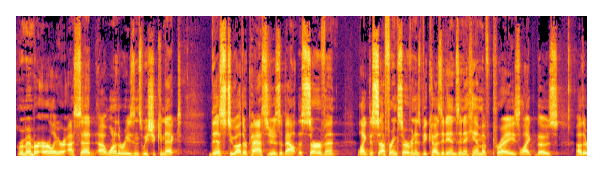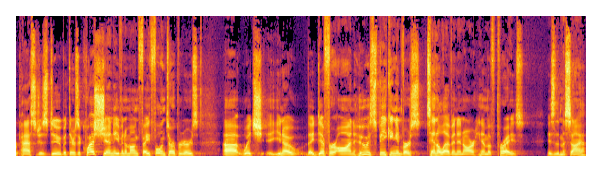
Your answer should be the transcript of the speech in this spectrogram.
Remember earlier, I said uh, one of the reasons we should connect this to other passages about the servant, like the suffering servant, is because it ends in a hymn of praise, like those other passages do. But there's a question, even among faithful interpreters, uh, which, you know, they differ on who is speaking in verse 10 11 in our hymn of praise. Is the Messiah?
